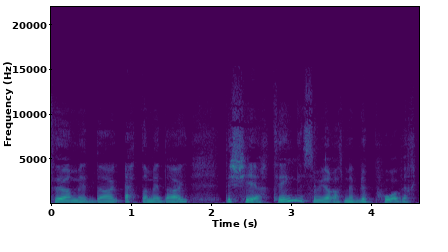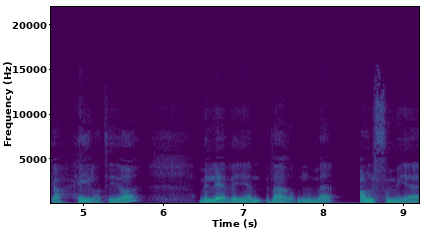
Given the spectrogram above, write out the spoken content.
før middag, etter middag. Det skjer ting som gjør at vi blir påvirka hele tida. Vi lever i en verden med altfor mye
